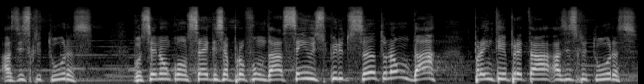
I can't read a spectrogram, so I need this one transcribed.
as Escrituras. Você não consegue se aprofundar sem o Espírito Santo, não dá para interpretar as Escrituras.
